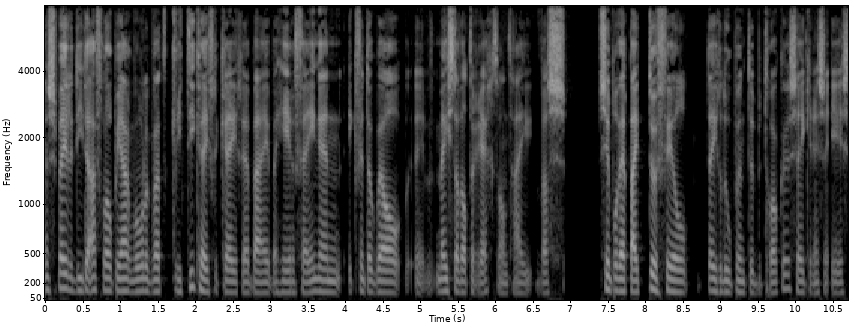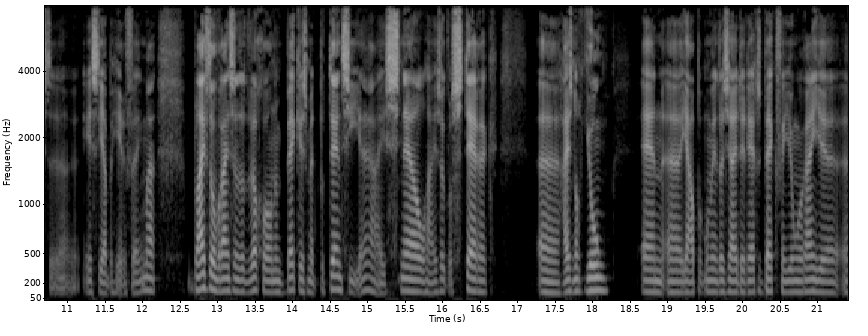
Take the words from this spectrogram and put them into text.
een speler die de afgelopen jaren behoorlijk wat kritiek heeft gekregen bij, bij Herenveen. En ik vind ook wel, meestal wel terecht, want hij was simpelweg bij te veel tegendoelpunten betrokken. Zeker in zijn eerste, eerste jaar bij Herenveen. Maar blijft overeind zijn dat het wel gewoon een back is met potentie. Hè? Hij is snel, hij is ook wel sterk. Eh, hij is nog jong. En eh, ja, op het moment dat jij de rechtsback van Jong Oranje eh,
